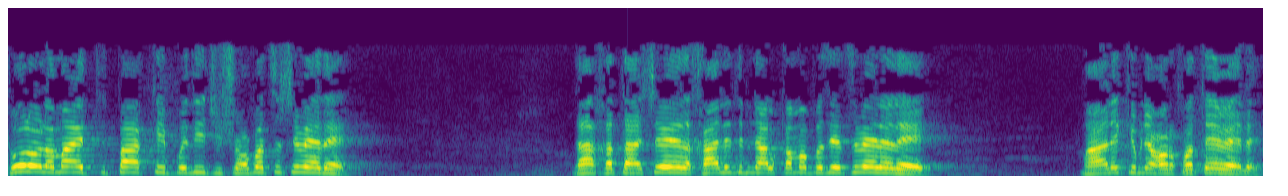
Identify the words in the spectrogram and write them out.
ټول علما اتفاق کوي په دې چې شعبه څه شوه ده دا خطا شوه خالد ابن القمه په ځای څه ویل دی مالک ابن عرفته ویله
